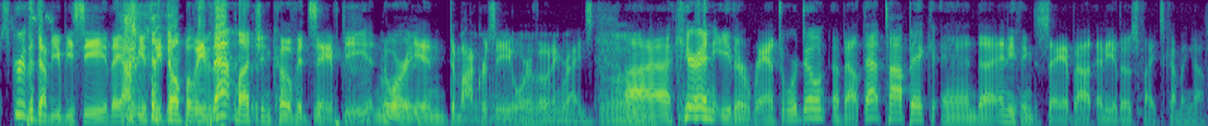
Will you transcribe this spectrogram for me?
screw the WBC. They obviously don't believe that much in COVID safety, nor in democracy or voting rights. Uh, Kieran, either rant or don't about that topic, and uh, anything to say about any of those fights coming up.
